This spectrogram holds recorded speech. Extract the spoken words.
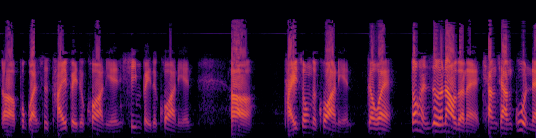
啊，不管是台北的跨年、新北的跨年啊。台中的跨年，各位都很热闹的呢，枪枪棍呢。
